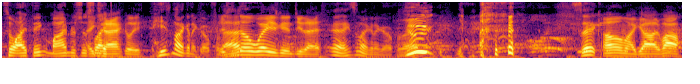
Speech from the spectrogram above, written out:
So I think Mind was just like exactly. he's not gonna go for There's that. There's no way he's gonna do that. yeah, he's not gonna go for that. sick. Oh my God! Wow,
